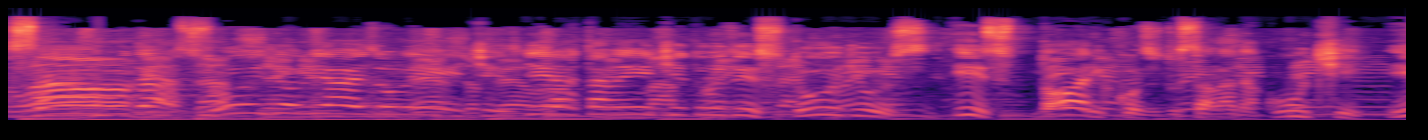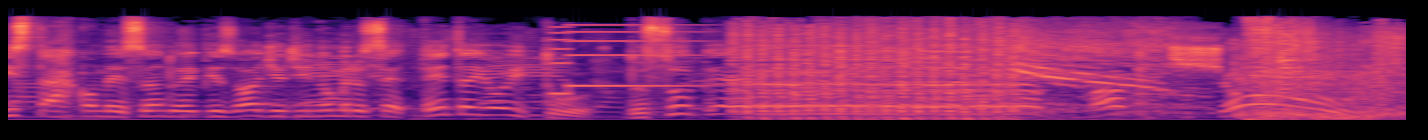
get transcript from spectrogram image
Saudações joviais ouvintes, diretamente dos estúdios históricos do Salada Cult. Está começando o episódio de número 78 do Super Rock Show.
